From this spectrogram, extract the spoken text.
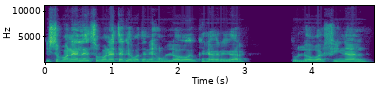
Y suponele, suponete que vos tenés un logo y querés agregar tu logo al final.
